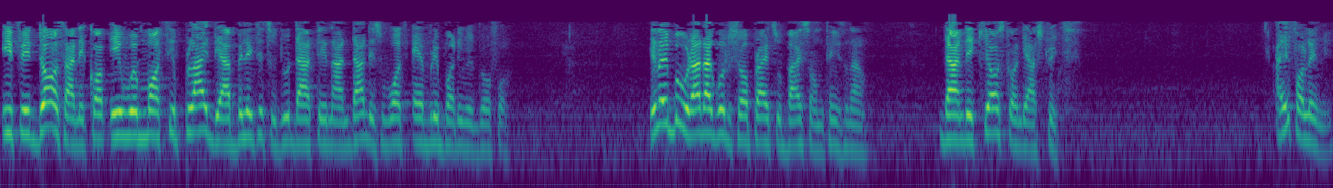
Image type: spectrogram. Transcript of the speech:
If it does and it comes, it will multiply the ability to do that thing, and that is what everybody will go for. You know, people would rather go to ShopRite to buy some things now than the kiosk on their streets. Are you following me?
